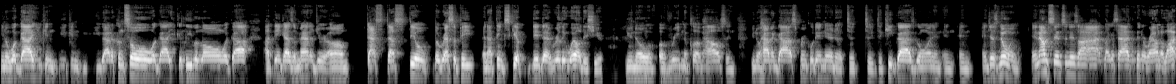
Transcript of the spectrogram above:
You know, what guy you can you can you got to console, what guy you can leave alone, what guy I think as a manager, um, that's that's still the recipe, and I think Skip did that really well this year. You know, of, of reading the clubhouse and you know having guys sprinkled in there to to to, to keep guys going and and and and just knowing. And I'm sensing this. I, I like I said, I have been around a lot.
